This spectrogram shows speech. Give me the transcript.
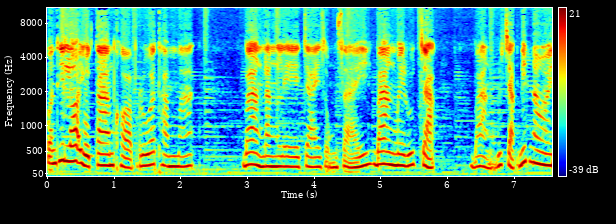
คนที่เลาะอยู่ตามขอบรั้วธรรมะ บ้างลังเลใจสงสัย บ้างไม่รู้จัก บ้างรู้จักนิดหน่อย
